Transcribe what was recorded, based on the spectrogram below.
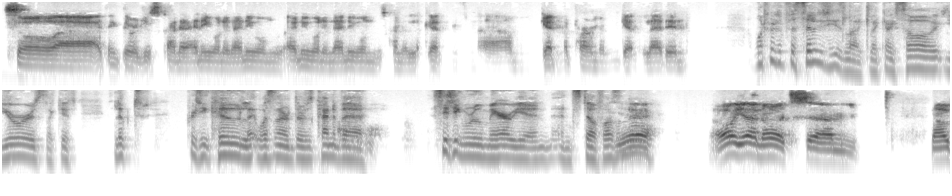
So uh, I think they were just kind of anyone and anyone, anyone and anyone was kind of getting um, getting a permit, getting let in. What were the facilities like? Like I saw yours, like it looked pretty cool. Like, wasn't there? There was kind of a oh. sitting room area and, and stuff, wasn't yeah. there? Oh yeah, no, it's um now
